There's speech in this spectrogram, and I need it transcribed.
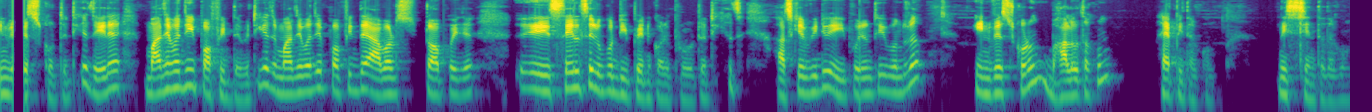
ইনভেস্ট করতে, ঠিক আছে? এটা মাঝে মাঝেই প্রফিট দেবে, ঠিক আছে? মাঝে মাঝে প্রফিট দেয়, আবার স্টপ হয়ে যায়। এই সেলসের উপর ডিপেন্ড করে পুরোটা, ঠিক আছে? আজকের ভিডিও এই পর্যন্তই, বন্ধুরা। ইনভেস্ট করুন, ভালো থাকুন হ্যাপি থাকুন, নিশ্চিন্তে থাকুন।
